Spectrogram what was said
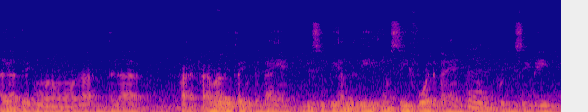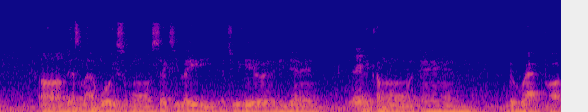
I got that going on. I, and I pri- primarily play with the band, UCB. I'm the lead MC for the band Mm. for UCB. Um, that's my voice on Sexy Lady that you hear in the beginning. When Lit. it come on and the rap part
